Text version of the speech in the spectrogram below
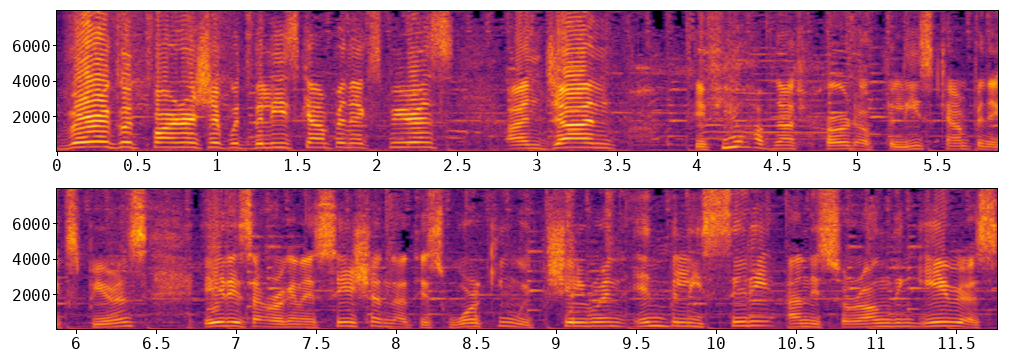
very good partnership with Belize Camping Experience and John if you have not heard of Belize Camping Experience, it is an organization that is working with children in Belize City and the surrounding areas.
